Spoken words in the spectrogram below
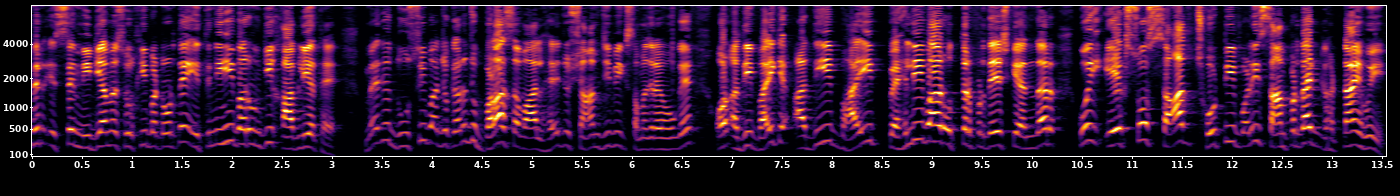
फिर इससे मीडिया में सुर्खी बटोरते हैं। इतनी ही बार उनकी काबिलियत है। मैं जो दूसरी बात जो कह रहा हूँ जो बड़ा सवाल है जो श्याम जी भी समझ रहे होंगे और अदीप भाई के अदीप भाई पहली बार उत्तर प्रदेश के अंदर कोई एक सौ सात छोटी बड़ी सांप्रदायिक घटनाएँ हुई।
